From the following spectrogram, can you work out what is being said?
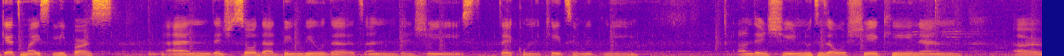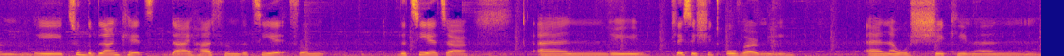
get my slippers. And then she saw that being out and then she started communicating with me. And then she noticed I was shaking and um, they took the blanket that I had from the theater from the theater and they placed a sheet over me and I was shaking and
